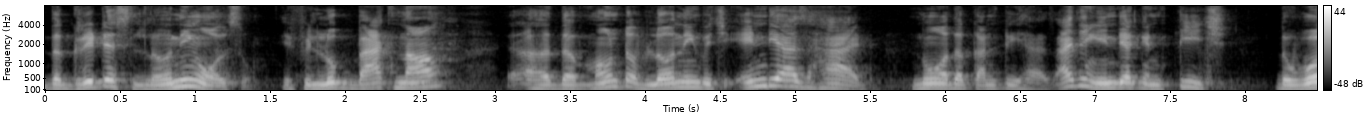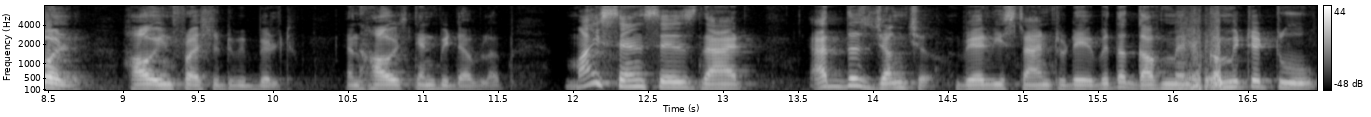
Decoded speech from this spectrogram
the greatest learning also. If we look back now, uh, the amount of learning which India has had, no other country has. I think India can teach the world how infrastructure to be built and how it can be developed. My sense is that at this juncture where we stand today with a government committed to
